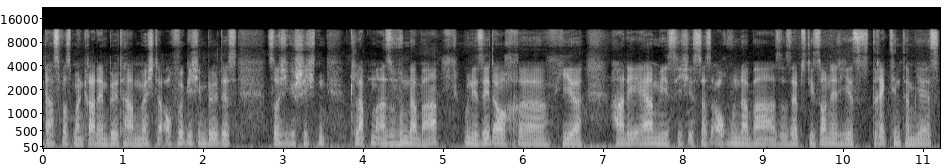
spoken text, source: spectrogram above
das, was man gerade im Bild haben möchte, auch wirklich im Bild ist. Solche Geschichten klappen also wunderbar. Und ihr seht auch äh, hier HDR-mäßig ist das auch wunderbar. Also selbst die Sonne, die jetzt direkt hinter mir ist,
